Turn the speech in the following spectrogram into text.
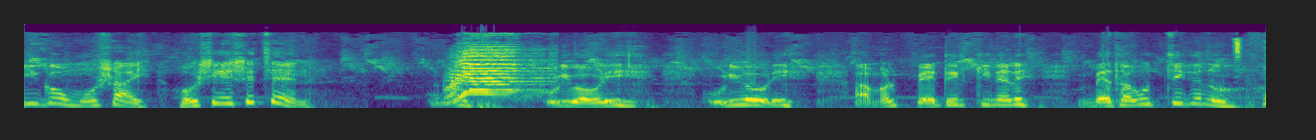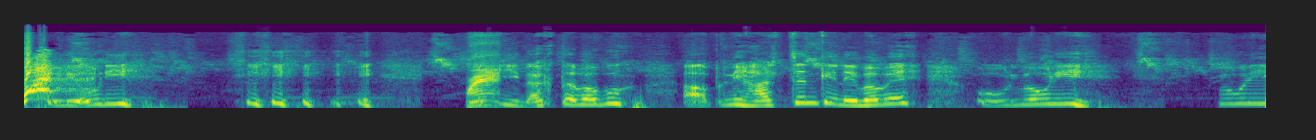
কি গো মশাই হোসে এসেছেন? উড়ি বাবুরি উড়ি বাবুরি আমার পেটের কিনারে ব্যথা করছে কেন? উড়ি উড়ি। কি ডাক্তারবাবু আপনি হাসছেন কেন এভাবে? উড়ি বাবুরি উড়ি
